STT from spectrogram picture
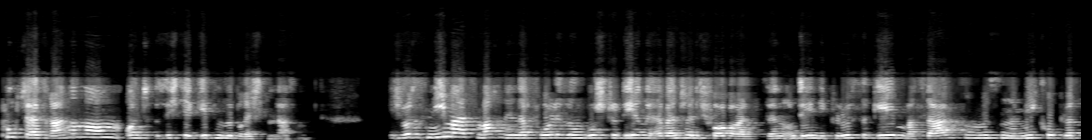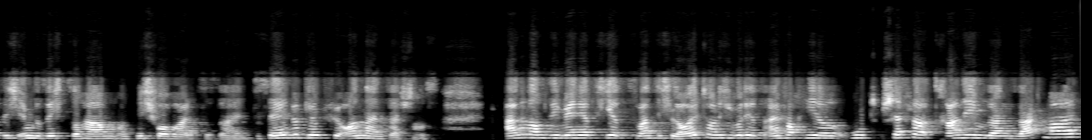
punktuell drangenommen und sich die Ergebnisse berichten lassen. Ich würde es niemals machen in der Vorlesung, wo Studierende eventuell nicht vorbereitet sind und denen die Blöße geben, was sagen zu müssen, ein Mikro plötzlich im Gesicht zu haben und nicht vorbereitet zu sein. Dasselbe gilt für Online-Sessions. Angenommen, Sie wären jetzt hier 20 Leute und ich würde jetzt einfach hier Ruth Schäffler dran nehmen und sagen, sag mal,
